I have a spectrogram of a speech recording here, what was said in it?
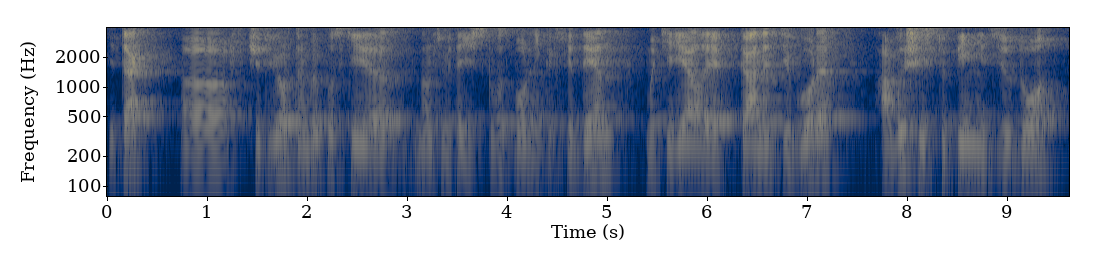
Итак, э, в четвертом выпуске научно-методического сборника Хиден материалы Кана Дзигора о высшей ступени дзюдо,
